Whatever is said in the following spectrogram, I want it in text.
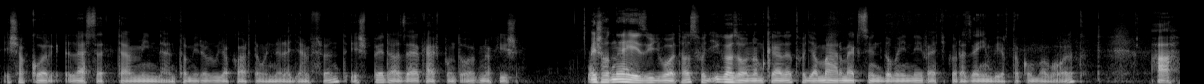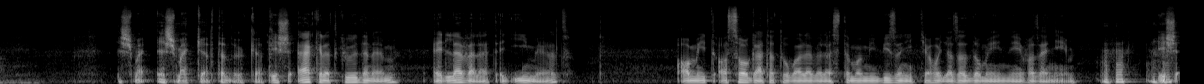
És akkor leszettem mindent, amiről úgy akartam, hogy ne legyen fönt, és például az archive.org-nak is és ott nehéz ügy volt az, hogy igazolnom kellett, hogy a már megszűnt domain név egykor az én birtokomban volt, Ah. És, me- és megkérted őket. és el kellett küldenem egy levelet, egy e-mailt, amit a szolgáltatóval leveleztem, ami bizonyítja, hogy az a domain név az enyém. Uh-huh. És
